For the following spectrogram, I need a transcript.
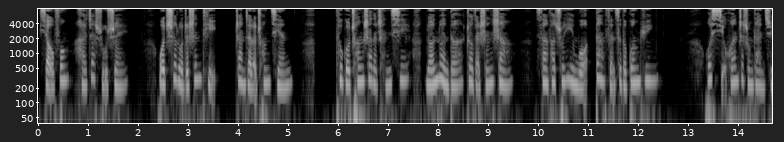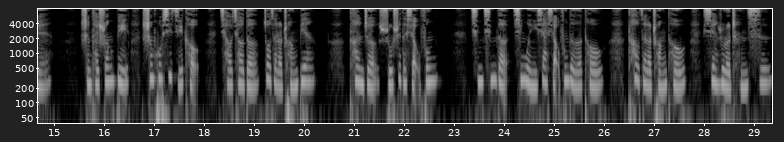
小峰还在熟睡，我赤裸着身体站在了窗前。透过窗纱的晨曦，暖暖的照在身上，散发出一抹淡粉色的光晕。我喜欢这种感觉，伸开双臂，深呼吸几口，悄悄地坐在了床边，看着熟睡的小峰，轻轻地亲吻一下小峰的额头，靠在了床头，陷入了沉思。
